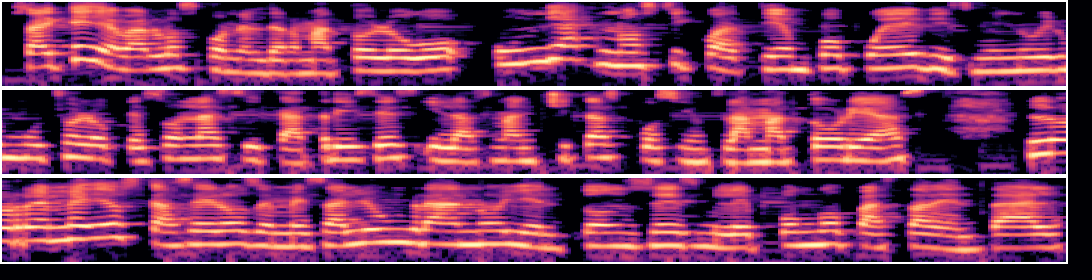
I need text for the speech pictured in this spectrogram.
O sea, hay que llevarlos con el dermatólogo. Un diagnóstico a tiempo puede disminuir mucho lo que son las cicatrices y las manchitas posinflamatorias. Los remedios caseros de me sale un grano y entonces le pongo pasta dental,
